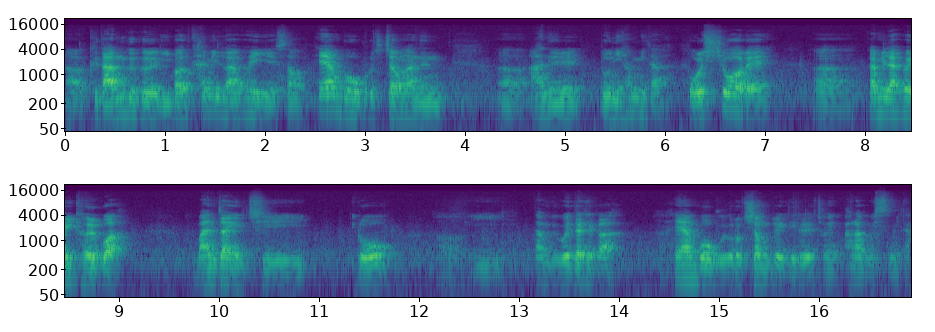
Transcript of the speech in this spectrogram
어, 그 남극을 이번 카밀라 회의에서 해양보호구로 지정하는 어, 안을 논의합니다. 올 10월에 어, 카밀라 회의 결과 만장일치로 어, 이 남극 외달해가 해양보호구역으로 지정되기를 저희는 바라고 있습니다.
